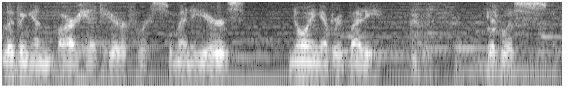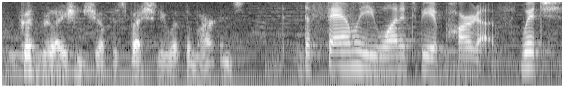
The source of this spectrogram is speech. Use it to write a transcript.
living in Barrhead here for so many years, knowing everybody, it was good relationship, especially with the Martins. The family you wanted to be a part of, which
